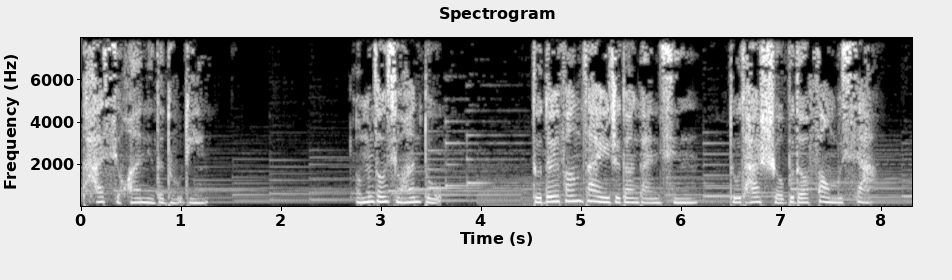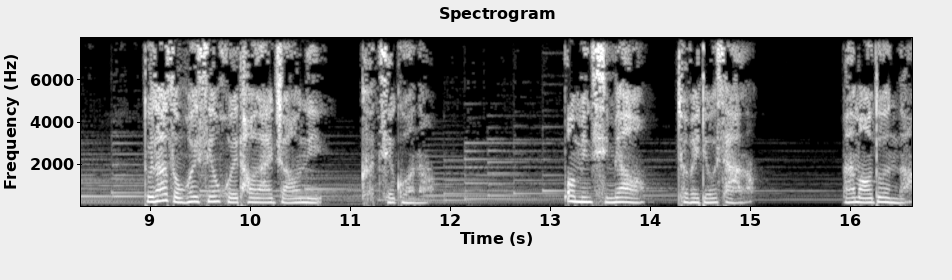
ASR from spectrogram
他喜欢你的笃定。我们总喜欢赌，赌对方在意这段感情，赌他舍不得放不下，赌他总会先回头来找你。可结果呢？莫名其妙就被丢下了，蛮矛盾的。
